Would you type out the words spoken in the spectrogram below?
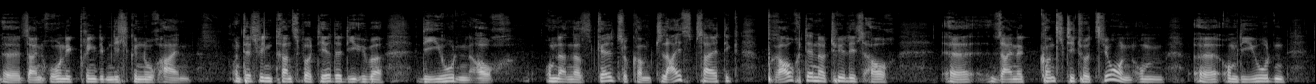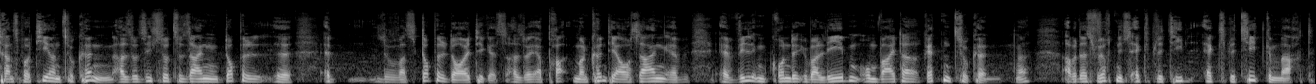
äh, sein Honig bringt ihm nicht genug ein. Und deswegen transportiert er die über die Juden auch, um an das Geld zu kommen. Gleichzeitig braucht er natürlich auch äh, seine Konstitution, um, äh, um die Juden transportieren zu können. Also sich sozusagen doppel, äh, so was Doppeldeutiges. Also er, man könnte ja auch sagen, er, er will im Grunde überleben, um weiter retten zu können. Ne? Aber das wird nicht explizit, explizit gemacht.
